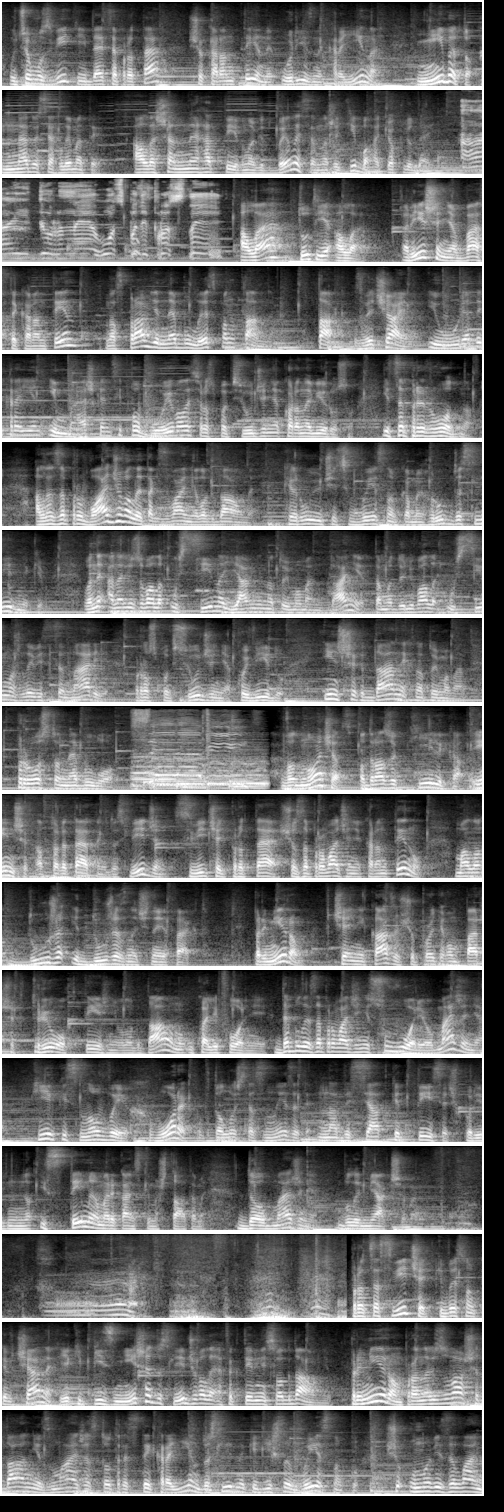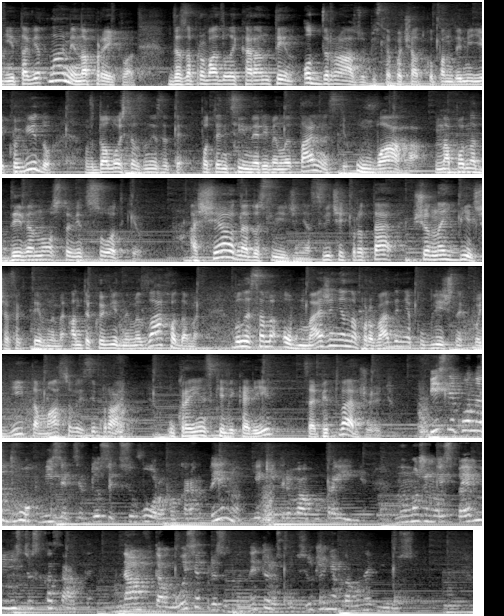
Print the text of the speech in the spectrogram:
У цьому звіті йдеться про те, що карантини у різних країнах нібито не досягли мети, а лише негативно відбилися на житті багатьох людей. Ай, дурне, господи, прости. Але тут є але. Рішення ввести карантин насправді не були спонтанними. Так, звичайно, і уряди країн, і мешканці побоювались розповсюдження коронавірусу. І це природно. Але запроваджували так звані локдауни, керуючись висновками груп дослідників. Вони аналізували усі наявні на той момент дані та моделювали усі можливі сценарії розповсюдження ковіду. Інших даних на той момент просто не було. Водночас одразу кілька інших авторитетних досліджень свідчать про те, що запровадження карантину мало дуже і дуже значний ефект. Приміром, вчені кажуть, що протягом перших трьох тижнів локдауну у Каліфорнії, де були запроваджені суворі обмеження, кількість нових хворих вдалося знизити на десятки тисяч порівняно із тими американськими штатами, де обмеження були м'якшими. Про це свідчать і висновки вчених, які пізніше досліджували ефективність локдаунів. Приміром, проаналізувавши дані з майже 130 країн, дослідники дійшли висновку, що у Новій Зеландії та В'єтнамі, наприклад, де запровадили карантин одразу після початку пандемії ковіду, вдалося знизити потенційний рівень летальності. Увага! На понад 90%. А ще одне дослідження свідчить про те, що найбільш ефективними антиковідними заходами були саме обмеження на проведення публічних подій та масових зібрань. Українські лікарі це підтверджують. Після понад двох місяців досить суворого карантину, який тривав в Україні, ми можемо із певністю сказати, нам вдалося призупинити розповсюдження коронавірусу.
